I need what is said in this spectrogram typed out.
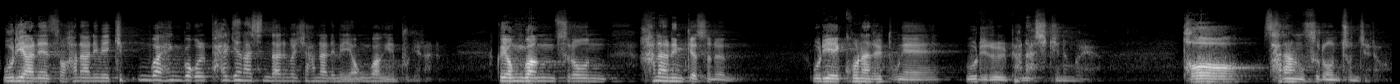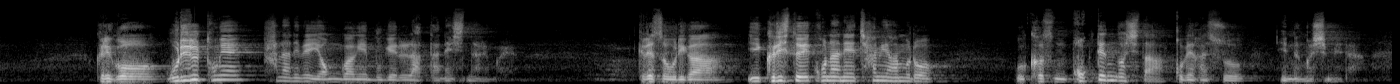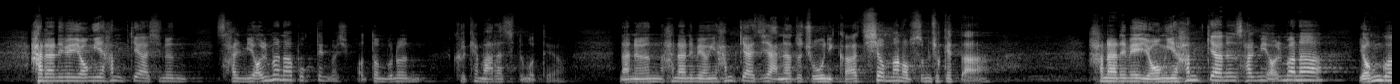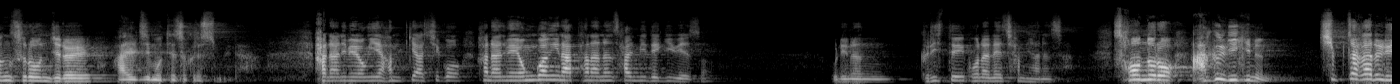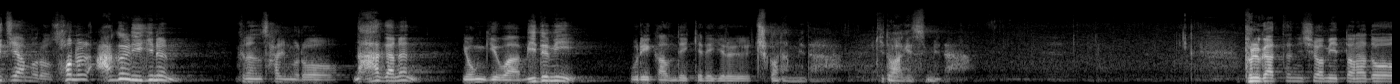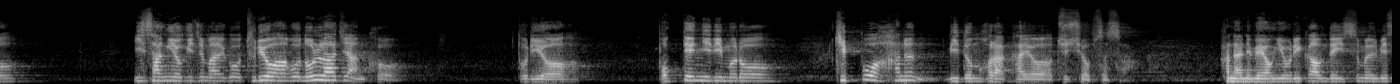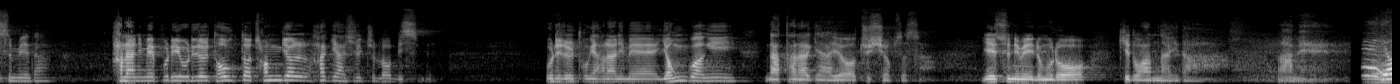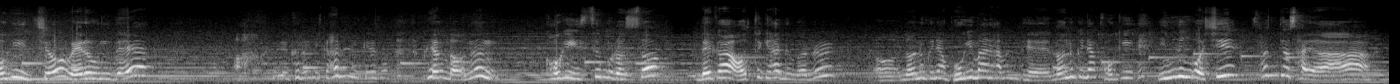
우리 안에서 하나님의 기쁨과 행복을 발견하신다는 것이 하나님의 영광의 무게라는 거예요. 그 영광스러운 하나님께서는 우리의 고난을 통해 우리를 변화시키는 거예요. 더 사랑스러운 존재로. 그리고 우리를 통해 하나님의 영광의 무게를 나타내신다는 거예요. 그래서 우리가 이 그리스도의 고난에 참여함으로 그것은 복된 것이다 고백할 수 있는 것입니다. 하나님의 영이 함께 하시는 삶이 얼마나 복된 것이고 어떤 분은 그렇게 말하지도 못해요. 나는 하나님의 영이 함께 하지 않아도 좋으니까 시험만 없으면 좋겠다. 하나님의 영이 함께하는 삶이 얼마나 영광스러운지를 알지 못해서 그렇습니다. 하나님의 영이 함께하시고 하나님의 영광이 나타나는 삶이 되기 위해서 우리는 그리스도의 고난에 참여하는 삶, 선으로 악을 이기는 십자가를 의지함으로 선을 악을 이기는 그런 삶으로 나아가는 용기와 믿음이 우리 가운데 있게 되기를 축원합니다. 기도하겠습니다. 불같은 시험이 있더라도 이상히 여기지 말고 두려워하고 놀라지 않고 도리어 복된 일임으로 기뻐하는 믿음 허락하여 주시옵소서. 하나님의 영이 우리 가운데 있음을 믿습니다. 하나님의 불이 우리를 더욱더 정결하게 하실 줄로 믿습니다. 우리를 통해 하나님의 영광이 나타나게 하여 주시옵소서. 예수님의 이름으로 기도합나이다. 아멘. 여기 있죠 외로운데 아, 그러니까 하나님께서 그냥 너는 거기 있음으로써 내가 어떻게 하는 거를 어, 너는 그냥 보기만 하면 돼 너는 그냥 거기 있는 것이 선교사야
